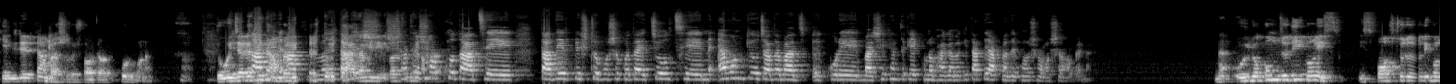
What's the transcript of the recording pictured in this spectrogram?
ক্যান্ডিডেটকে আমরা আসলে শর্ট আউট করব না। তো ওই জায়গা থেকে আমরা বিশ্বাস করি আগামী নির্বাচনে সক্ষতা আছে তাদের পৃষ্ঠপোষকতায় চলছেন এমন কেউ চাঁদাবাজ করে বা সেখান থেকে কোনো ভাগাভাগি তাতে আপনাদের কোনো সমস্যা হবে না। না ওই রকম যদি কোনো স্পষ্ট যদি কোনো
